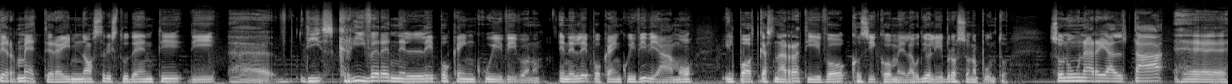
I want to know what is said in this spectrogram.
permettere ai nostri studenti di, eh, di, scrivere nell'epoca in cui vivono. E nell'epoca in cui viviamo il podcast narrativo così come l'audiolibro sono appunto sono una realtà eh,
